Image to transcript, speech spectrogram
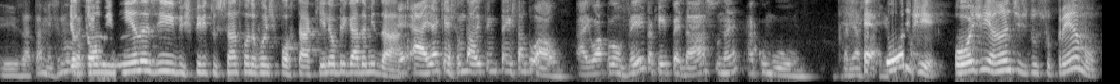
Exatamente. eu tomo crédito... em Minas e o Espírito Santo, quando eu vou exportar aqui, ele é obrigado a me dar. É, aí a questão da lei tem que estar estadual. Aí eu aproveito aquele pedaço, né? Acumulo. É, hoje, hoje, antes do Supremo,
